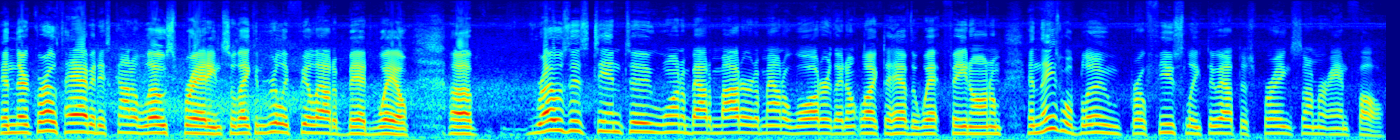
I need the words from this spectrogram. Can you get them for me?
and their growth habit is kind of low spreading, so they can really fill out a bed well. Uh, roses tend to want about a moderate amount of water. They don't like to have the wet feet on them, and these will bloom profusely throughout the spring, summer, and fall.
